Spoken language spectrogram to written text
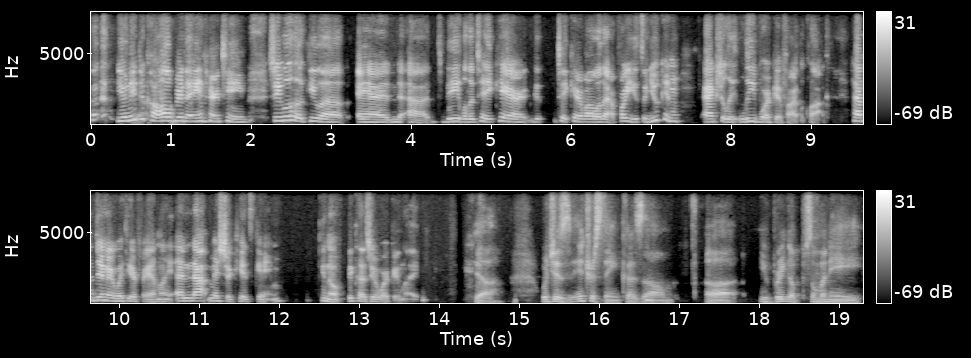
you need yeah. to call Renee and her team. She will hook you up and uh, be able to take care take care of all of that for you, so you can actually leave work at five o'clock, have dinner with your family, and not miss your kids' game. You know, because you're working late. Yeah, which is interesting because um, uh, you bring up so many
